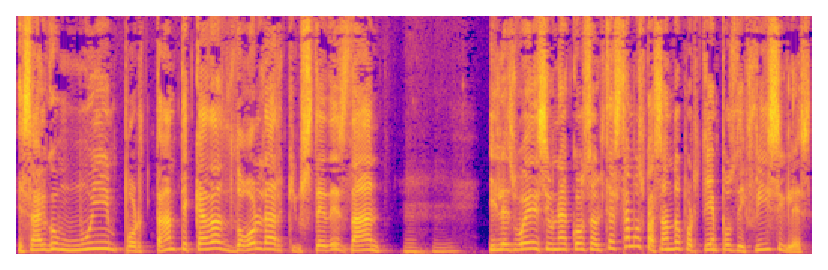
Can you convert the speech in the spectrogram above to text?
Es algo muy importante, cada dólar que ustedes dan. Y les voy a decir una cosa, ahorita estamos pasando por tiempos difíciles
